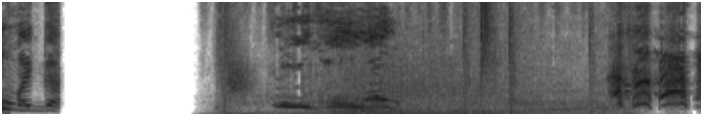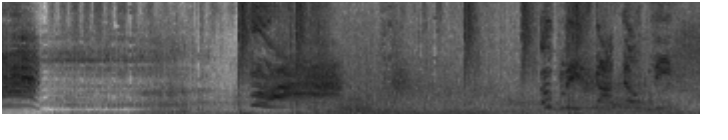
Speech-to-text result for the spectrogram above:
Oh my god! Oh, oh, oh! Please, God, no, please!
